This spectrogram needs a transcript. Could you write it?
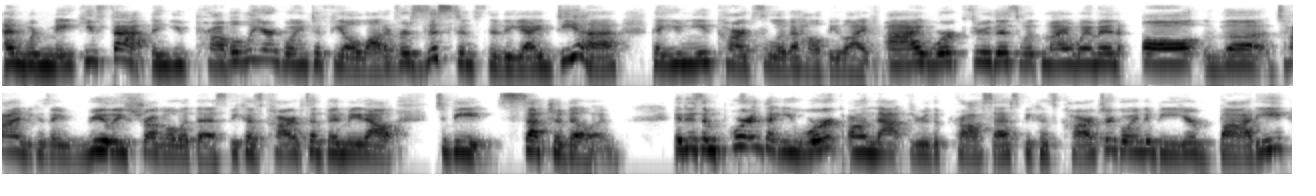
and would make you fat, then you probably are going to feel a lot of resistance to the idea that you need carbs to live a healthy life. I work through this with my women all the time because they really struggle with this because carbs have been made out to be such a villain. It is important that you work on that through the process because carbs are going to be your body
